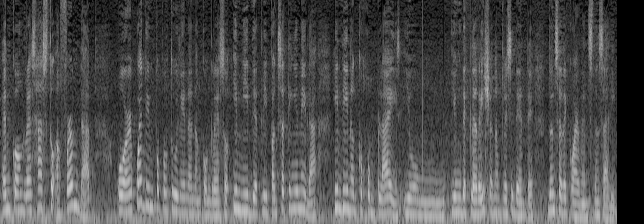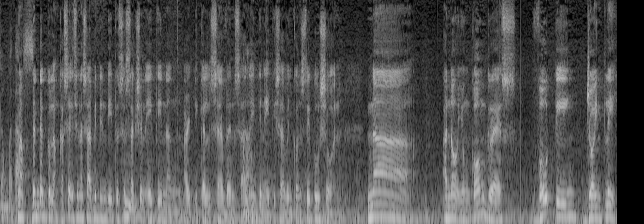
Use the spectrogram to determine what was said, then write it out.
And Congress has to affirm that or pwedeng paputulin na ng Kongreso immediately pag sa tingin nila hindi nagko-comply yung, yung declaration ng Presidente doon sa requirements ng saligang Ma'am, batas. dagdag ko lang kasi sinasabi din dito Hmm. sa Section 18 ng Article 7 sa Ah. 1987 Constitution na ano, yung Congress voting jointly.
